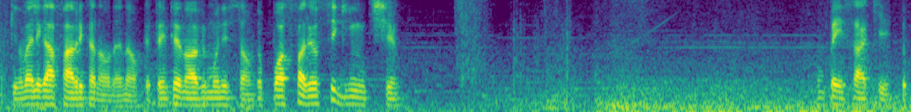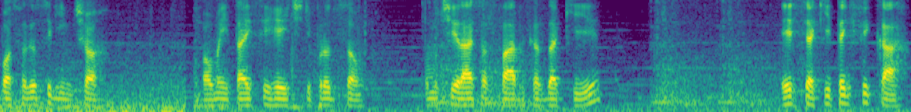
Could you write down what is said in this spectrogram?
Aqui não vai ligar a fábrica não, né? Não, 79 munição. Eu posso fazer o seguinte. Vamos pensar aqui. Eu posso fazer o seguinte, ó. Aumentar esse rate de produção. Vamos tirar essas fábricas daqui. Esse aqui tem que ficar.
